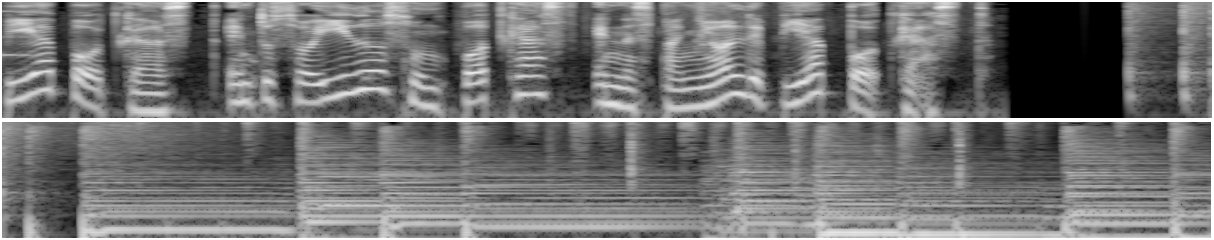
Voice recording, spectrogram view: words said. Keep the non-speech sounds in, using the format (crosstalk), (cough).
Pia Podcast, en tus oídos un podcast en español de Pia Podcast.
